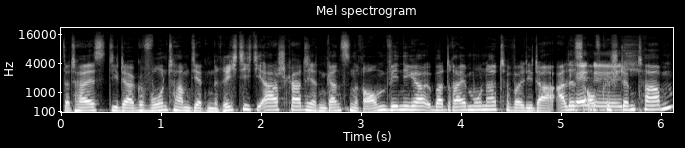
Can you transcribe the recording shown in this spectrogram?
Das heißt, die da gewohnt haben, die hatten richtig die Arschkarte, die hatten den ganzen Raum weniger über drei Monate, weil die da alles Kenn ich. aufgestemmt haben.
